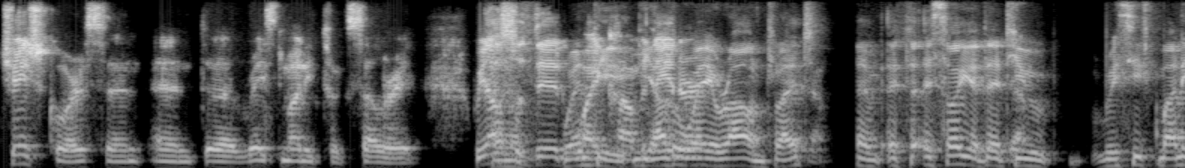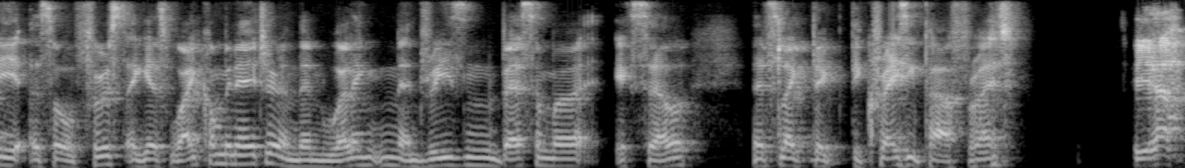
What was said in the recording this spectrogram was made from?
changed course and and uh, raised money to accelerate. We kind also did Y Combinator. The other way around, right? Yeah. Um, I, th- I, saw you that yeah. you received money. So first, I guess Y Combinator, and then Wellington and Reason, Bessemer, Accel. That's like the, the crazy path, right? Yeah,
